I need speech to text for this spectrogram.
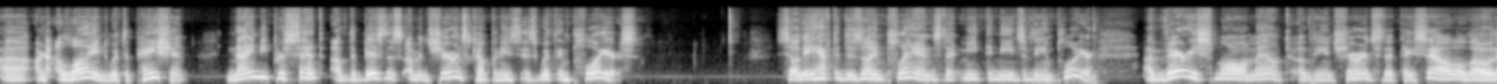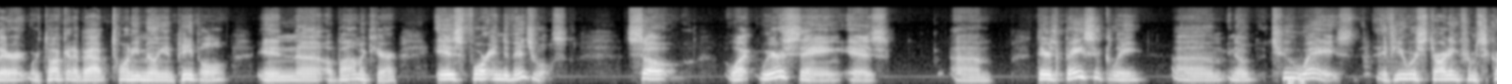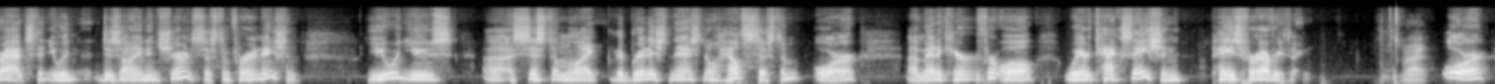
uh, are not aligned with the patient. 90% of the business of insurance companies is with employers. So they have to design plans that meet the needs of the employer. A very small amount of the insurance that they sell, although we're talking about 20 million people in uh, Obamacare, is for individuals. So what we're saying is um, there's basically um, you know two ways if you were starting from scratch that you would design insurance system for a nation. You would use uh, a system like the british national health system or uh, medicare for all where taxation pays for everything. Right. Or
